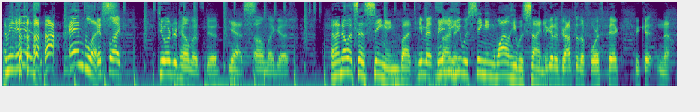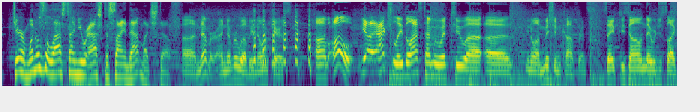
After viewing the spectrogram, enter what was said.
I mean, it is endless. It's like 200 helmets, dude. yes, Oh my gosh. and I know it says singing, but He meant maybe signing. he was singing while he was They're signing. going to drop to the fourth pick? Because, no. Jarom, when was the last time you were asked to sign that much stuff? Uh, never. I never will be. No one cares. um, oh, yeah. Actually, the last time we went to uh, uh, you know a mission conference, safety zone, they were just like,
